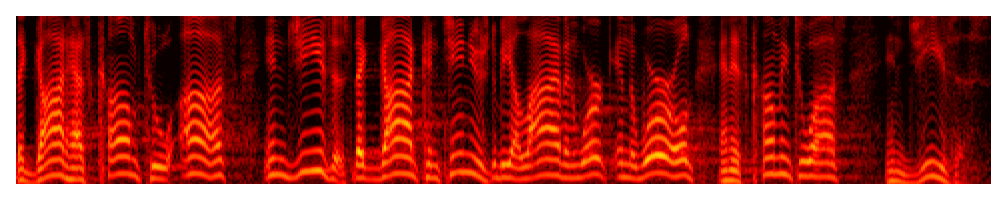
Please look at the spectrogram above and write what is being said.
that God has come to us in Jesus, that God continues to be alive and work in the world and is coming to us in Jesus.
